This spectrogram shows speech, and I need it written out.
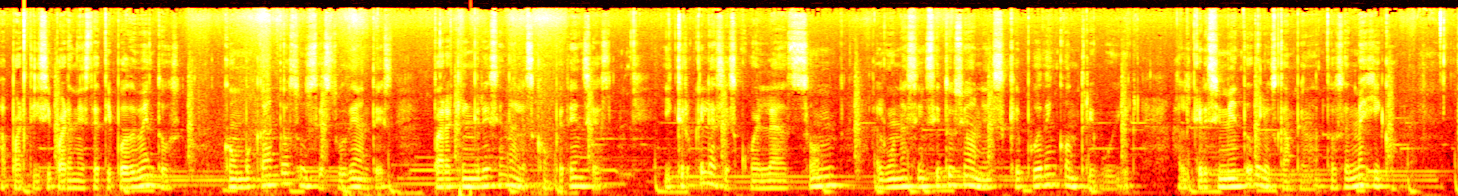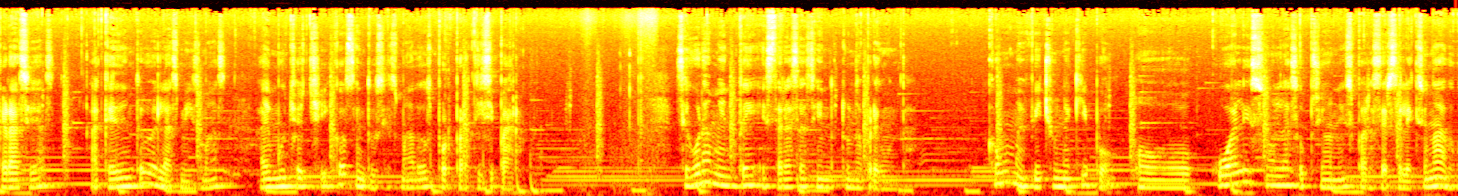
a participar en este tipo de eventos, convocando a sus estudiantes para que ingresen a las competencias. Y creo que las escuelas son algunas instituciones que pueden contribuir al crecimiento de los campeonatos en México, gracias a que dentro de las mismas hay muchos chicos entusiasmados por participar. Seguramente estarás haciéndote una pregunta. ¿Cómo me ficho un equipo? ¿O cuáles son las opciones para ser seleccionado?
